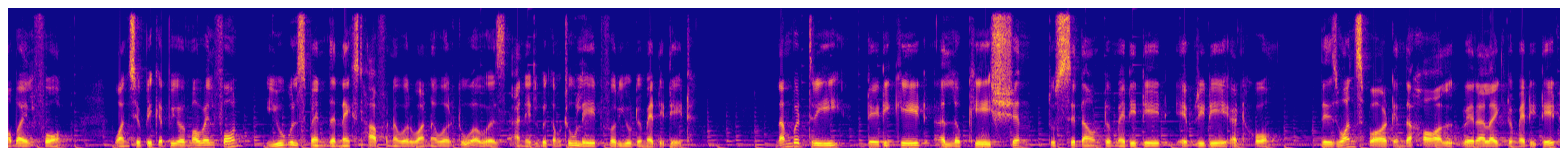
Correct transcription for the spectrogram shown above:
mobile phone. Once you pick up your mobile phone, you will spend the next half an hour, one hour, two hours, and it'll become too late for you to meditate. Number three, dedicate a location to sit down to meditate every day at home. There is one spot in the hall where I like to meditate.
